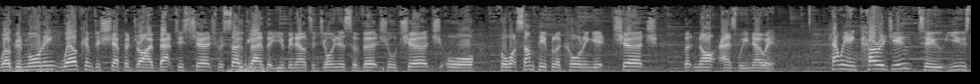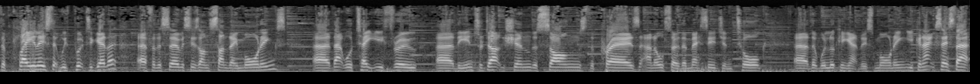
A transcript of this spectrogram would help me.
Well, good morning. Welcome to Shepherd Drive Baptist Church. We're so glad that you've been able to join us for virtual church or for what some people are calling it church, but not as we know it. Can we encourage you to use the playlist that we've put together uh, for the services on Sunday mornings? Uh, that will take you through uh, the introduction, the songs, the prayers, and also the message and talk uh, that we're looking at this morning. You can access that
